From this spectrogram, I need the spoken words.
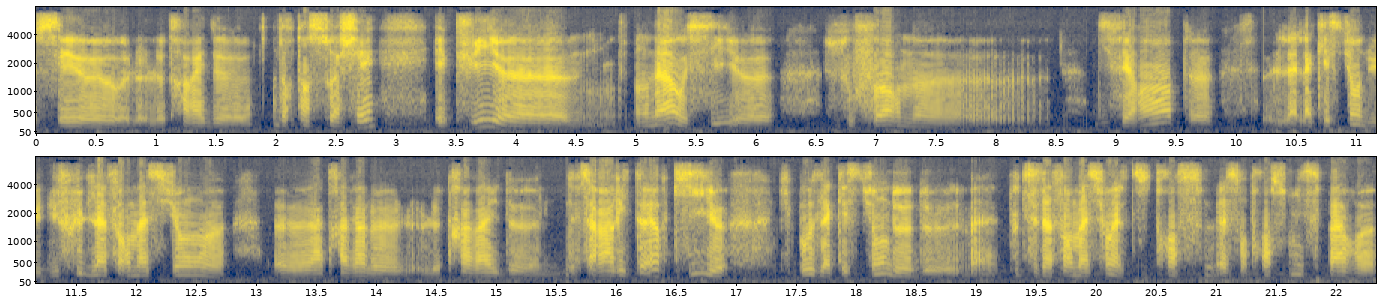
c'est le, travail de d'Hortense Soichet. Et puis on a aussi euh, sous forme euh, différente euh, la, question du, flux de l'information à travers le, travail de, Sarah Ritter qui pose la question de, de bah, toutes ces informations elles, sont transmises par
